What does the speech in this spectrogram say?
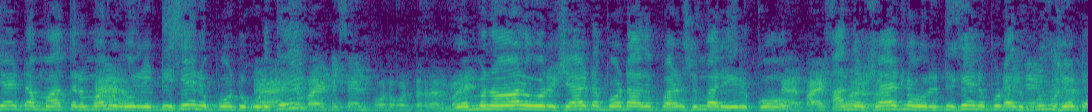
ஷர்ட்டை மாத்துற மாதிரி ஒரு டிசைனை போட்டு கொடுத்து ரொம்ப நாள் ஒரு ஷர்ட்டை போட்டு அது பழசு மாதிரி இருக்கும். அந்த ஷர்ட்ல ஒரு டிசைனை போட்டு அது புது ஷர்ட்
